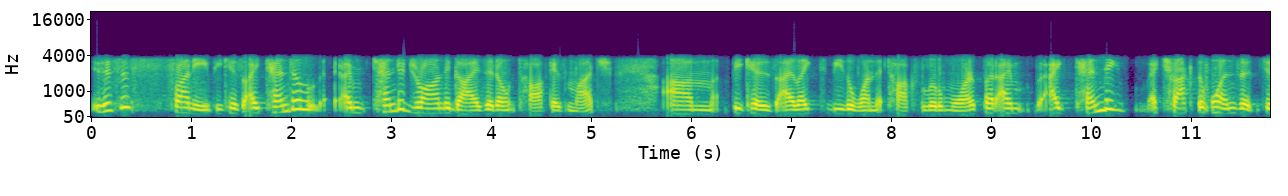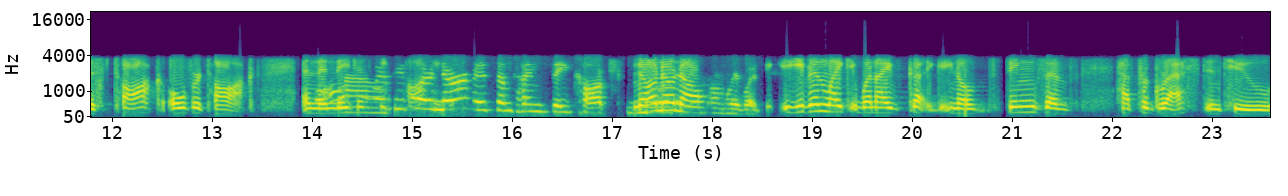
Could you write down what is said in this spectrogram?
this is funny because I tend to I tend to draw to guys that don't talk as much um, because I like to be the one that talks a little more. But I'm I tend to attract the ones that just talk over talk, and then oh, they just when people talking. are nervous. Sometimes they talk. No, no, no. Even like when I've got you know things have have progressed into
